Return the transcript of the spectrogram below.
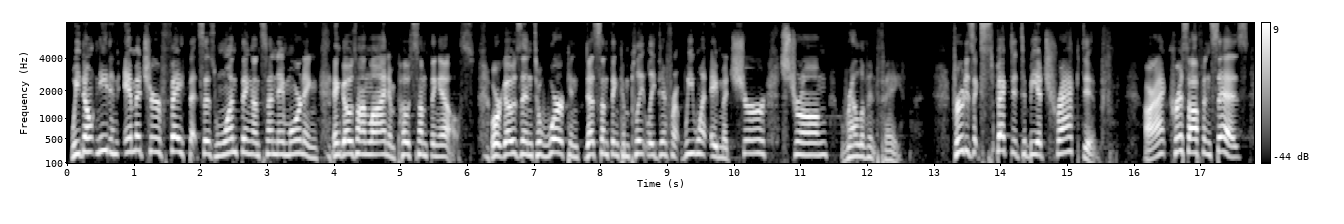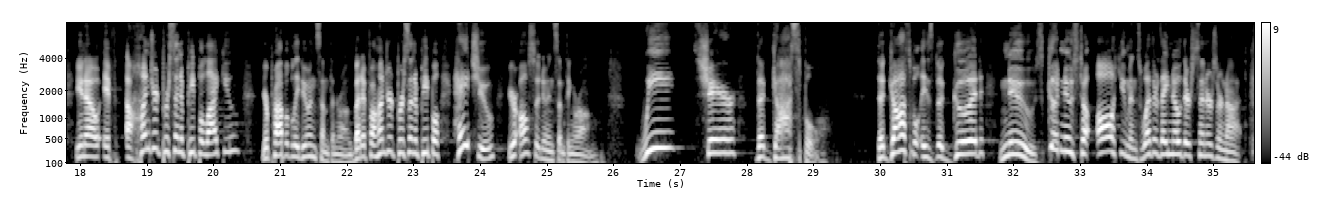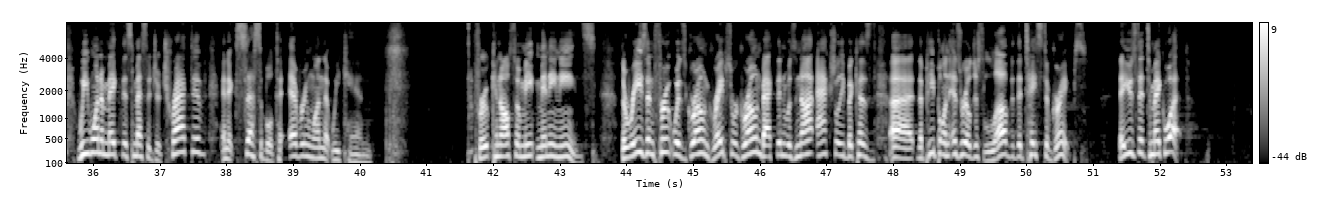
We don't need an immature faith that says one thing on Sunday morning and goes online and posts something else, or goes into work and does something completely different. We want a mature, strong, relevant faith. Fruit is expected to be attractive. All right? Chris often says, you know, if 100% of people like you, you're probably doing something wrong. But if 100% of people hate you, you're also doing something wrong. We share the gospel. The gospel is the good news, good news to all humans, whether they know they're sinners or not. We want to make this message attractive and accessible to everyone that we can. Fruit can also meet many needs. The reason fruit was grown, grapes were grown back then, was not actually because uh, the people in Israel just loved the taste of grapes. They used it to make what?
